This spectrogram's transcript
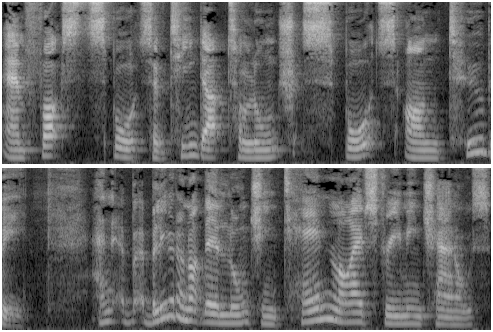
and Fox Sports have teamed up to launch Sports on Tubi. And believe it or not, they're launching 10 live streaming channels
